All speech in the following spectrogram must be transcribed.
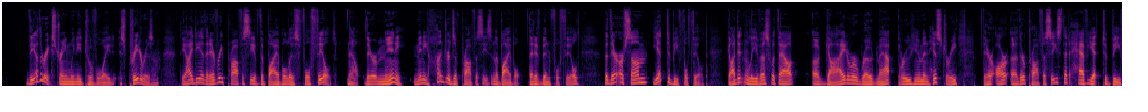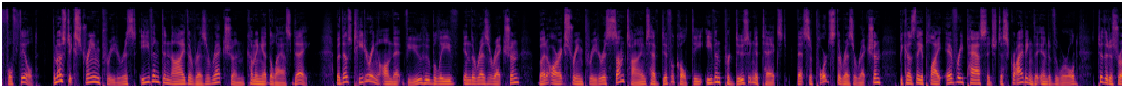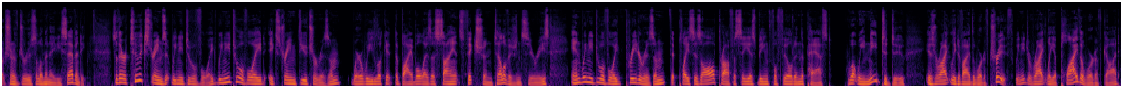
The other extreme we need to avoid is preterism, the idea that every prophecy of the Bible is fulfilled. Now, there are many, many hundreds of prophecies in the Bible that have been fulfilled, but there are some yet to be fulfilled. God didn't leave us without a guide or a roadmap through human history. There are other prophecies that have yet to be fulfilled. The most extreme preterists even deny the resurrection coming at the last day. But those teetering on that view who believe in the resurrection but are extreme preterists sometimes have difficulty even producing a text that supports the resurrection because they apply every passage describing the end of the world to the destruction of Jerusalem in AD 70. So there are two extremes that we need to avoid. We need to avoid extreme futurism, where we look at the Bible as a science fiction television series, and we need to avoid preterism that places all prophecy as being fulfilled in the past What we need to do is rightly divide the word of truth. We need to rightly apply the word of God.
